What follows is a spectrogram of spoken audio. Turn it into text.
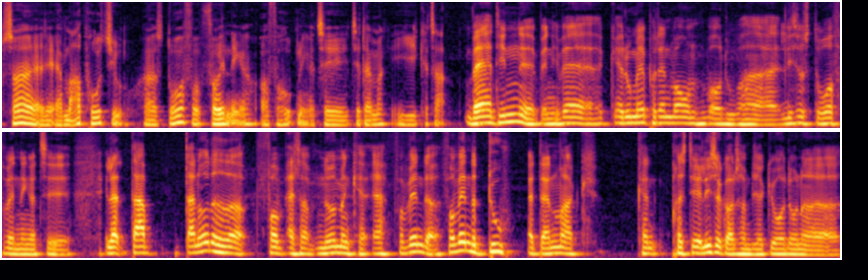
så er det er meget positivt. Har store for, forventninger og forhåbninger til, til Danmark i Katar. Hvad er din, Benny? Hvad, er du med på den vogn, hvor du har lige så store forventninger til... Eller der, der er noget, der hedder... For, altså noget, man kan... Ja, forventer. Forventer du, at Danmark kan præstere lige så godt, som de har gjort under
